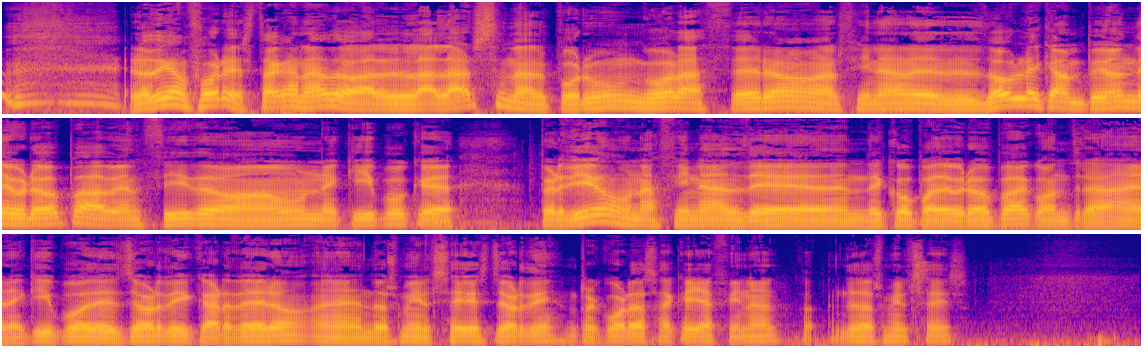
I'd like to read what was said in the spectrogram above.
Nottingham Forest ha ganado al, al Arsenal por un gol a cero. Al final, el doble campeón de Europa ha vencido a un equipo que perdió una final de, de Copa de Europa contra el equipo de Jordi Cardero en 2006. Jordi, ¿recuerdas aquella final de 2006?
